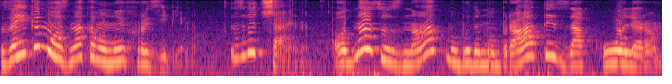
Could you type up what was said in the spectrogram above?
За якими ознаками ми їх розіб'ємо? Звичайно, одна з ознак ми будемо брати за кольором.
